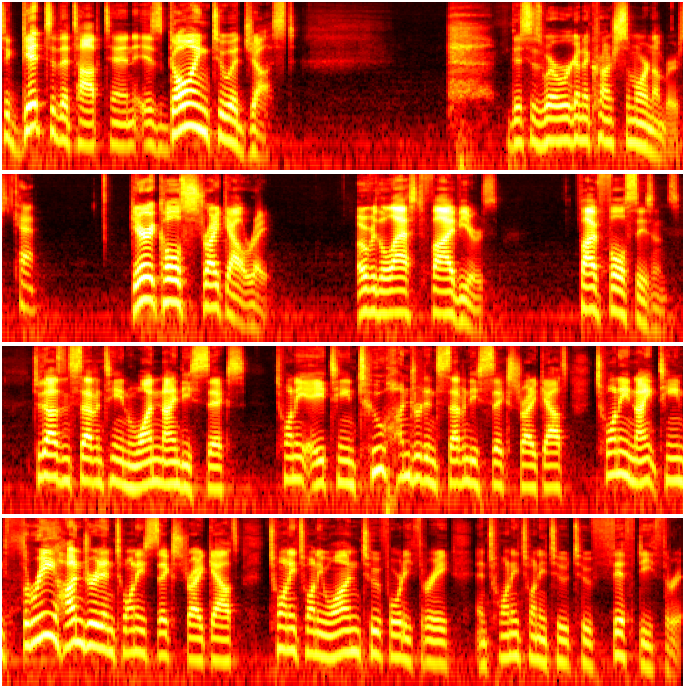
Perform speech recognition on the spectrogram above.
to get to the top 10 is going to adjust. This is where we're going to crunch some more numbers. Okay. Gerrit Cole's strikeout rate over the last five years, five full seasons 2017, 196. 2018, 276 strikeouts. 2019, 326 strikeouts. 2021, 243. And 2022, 253.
